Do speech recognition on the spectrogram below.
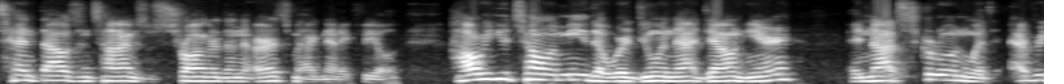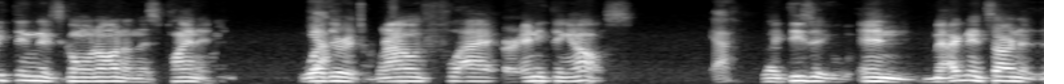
ten thousand times stronger than the Earth's magnetic field. How are you telling me that we're doing that down here and not screwing with everything that's going on on this planet, whether it's round, flat, or anything else? Yeah. Like these are and magnets aren't a,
